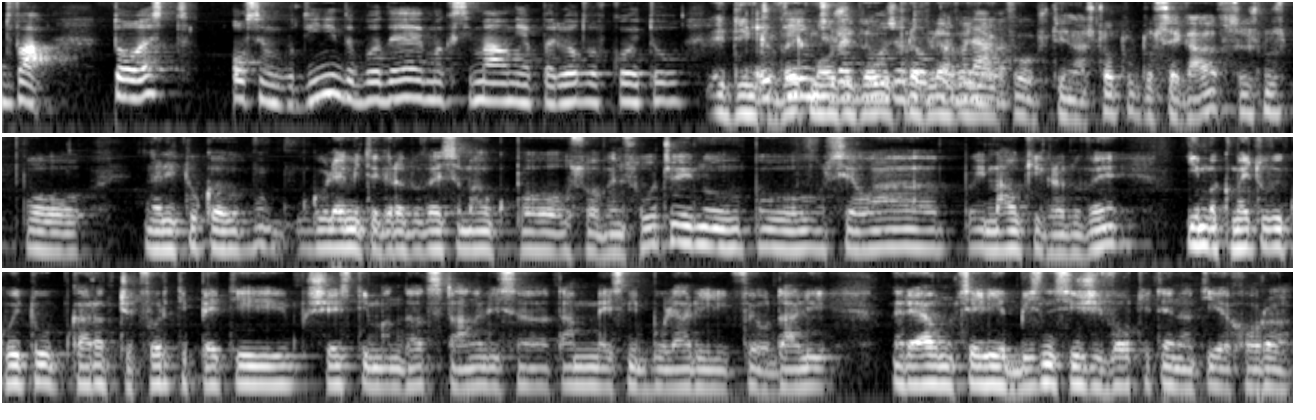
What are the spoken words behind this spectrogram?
2. Тоест, 8 години да бъде максималния период, в който един човек, един човек може, да, може управлява да управлява някаква община. Защото до сега, всъщност, по Нали, тук големите градове са малко по-особен случай, но по села и малки градове има кметове, които карат четвърти, пети, шести мандат, станали са там местни боляри, феодали. Реално целият бизнес и животите на тия хора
